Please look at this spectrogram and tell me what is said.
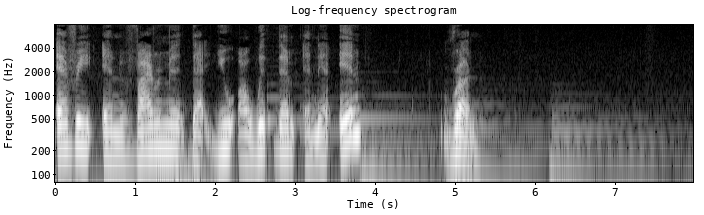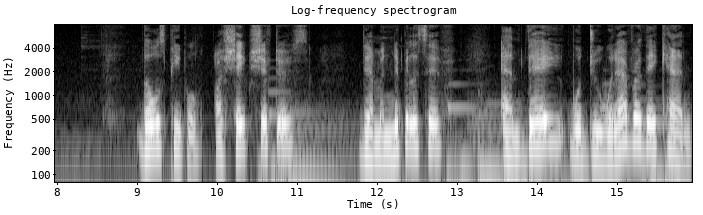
every environment that you are with them and they're in, run. Those people are shapeshifters, they're manipulative, and they will do whatever they can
